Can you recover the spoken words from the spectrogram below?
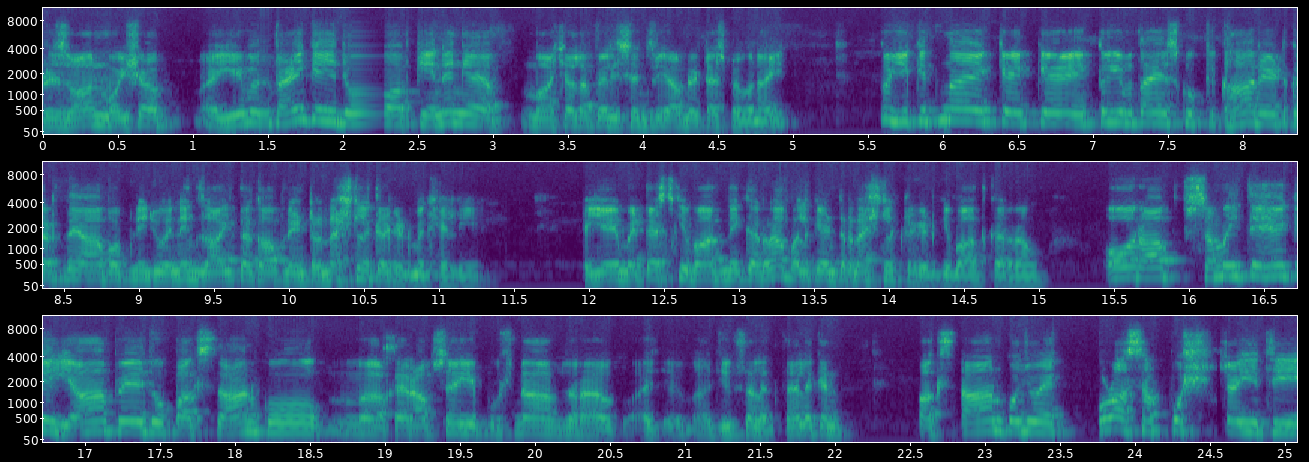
رضوان معیشہ یہ بتائیں کہ یہ جو آپ کی اننگ ہے ماشاء اللہ پہلی سینچری آپ نے ٹیسٹ میں بنائی تو یہ کتنا ہے کہ ایک تو یہ بتائیں اس کو کہاں ریٹ کرتے ہیں آپ اپنی جو اننگز آج تک آپ نے انٹرنیشنل کرکٹ میں کھیلی ہیں؟ یہ میں ٹیسٹ کی بات نہیں کر رہا بلکہ انٹرنیشنل کرکٹ کی بات کر رہا ہوں۔ اور آپ سمجھتے ہیں کہ یہاں پہ جو پاکستان کو خیر آپ سے یہ پوچھنا ذرا عجیب سا لگتا ہے لیکن پاکستان کو جو ایک تھوڑا سا پش چاہیے تھی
